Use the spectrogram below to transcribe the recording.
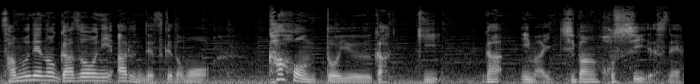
サムネの画像にあるんですけども、カホンという楽器が今一番欲しいですね。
